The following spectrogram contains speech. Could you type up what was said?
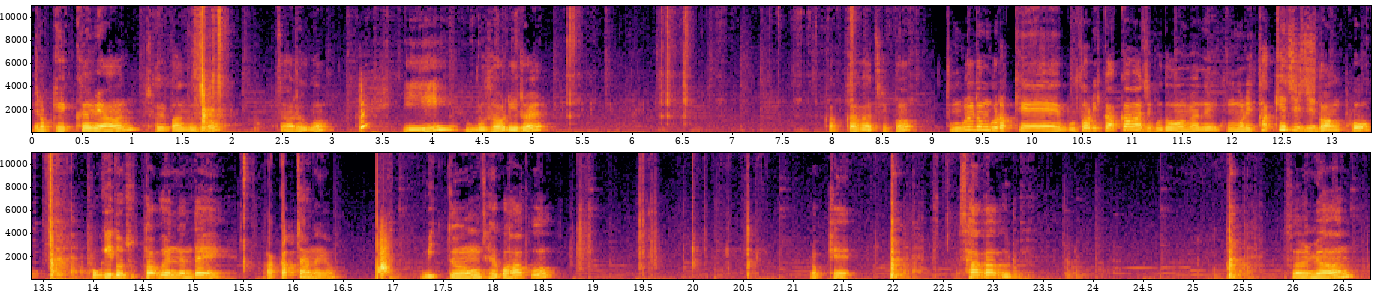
이렇게 크면 절반으로 자르고 이 모서리를 깎아가지고 둥글둥글하게 모서리 깎아가지고 넣으면 국물이 탁해지지도 않고 보기도 좋다고 했는데 아깝잖아요. 밑둥 제거하고 이렇게 사각으로 썰면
